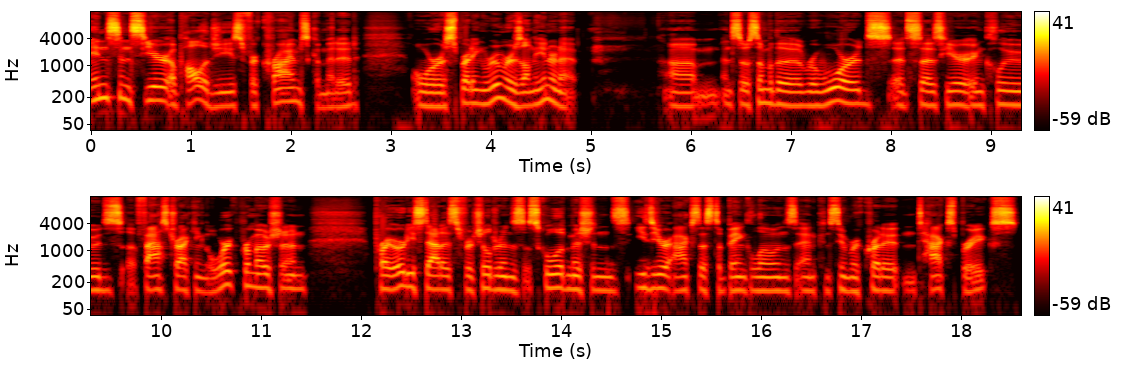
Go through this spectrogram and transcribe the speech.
insincere apologies for crimes committed, or spreading rumors on the internet. Um, and so some of the rewards it says here includes fast tracking a work promotion, priority status for children's school admissions, easier access to bank loans and consumer credit and tax breaks.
